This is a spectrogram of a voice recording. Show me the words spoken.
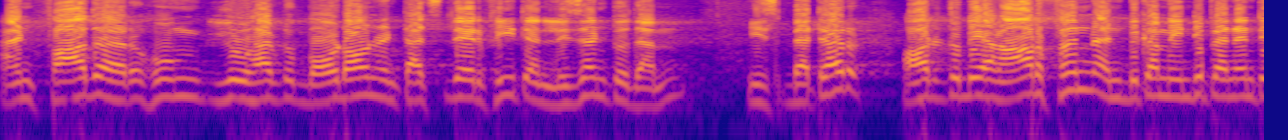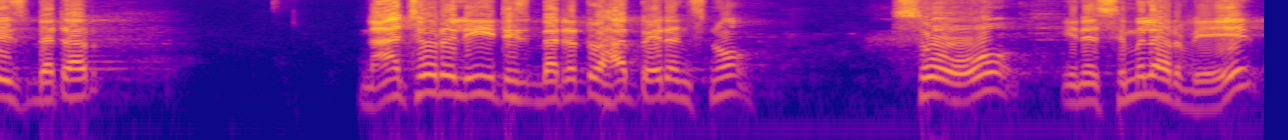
and father whom you have to bow down and touch their feet and listen to them is better, or to be an orphan and become independent is better. Naturally, it is better to have parents, no? So, in a similar way,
